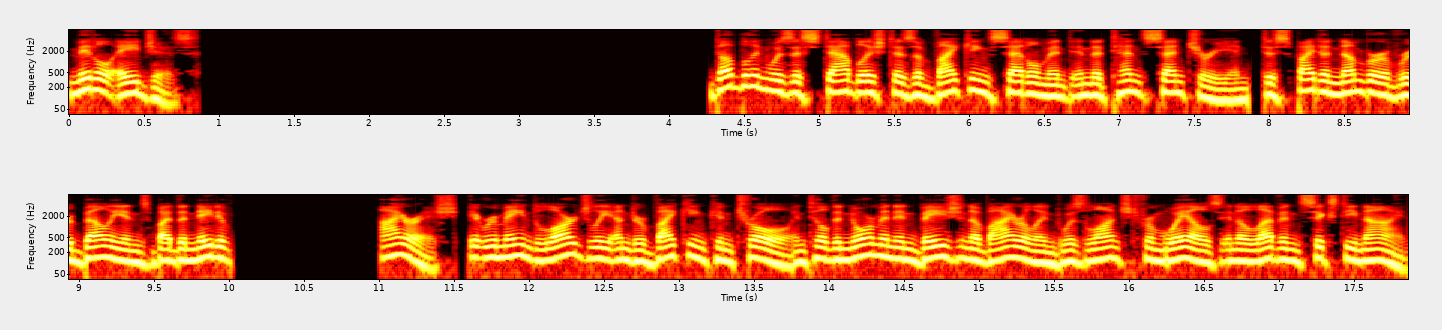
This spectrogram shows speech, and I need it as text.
Middle Ages Dublin was established as a Viking settlement in the 10th century and, despite a number of rebellions by the native Irish, it remained largely under Viking control until the Norman invasion of Ireland was launched from Wales in 1169.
